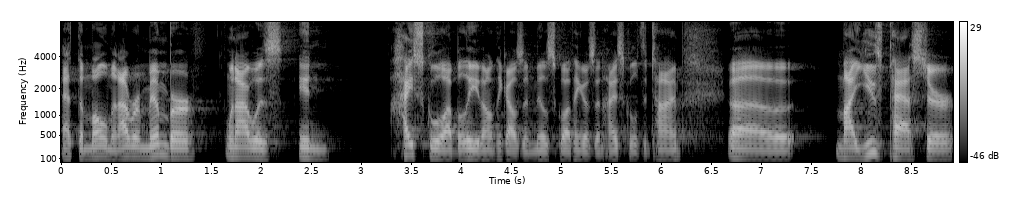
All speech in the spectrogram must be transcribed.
at the moment. I remember when I was in high school, I believe, I don't think I was in middle school, I think I was in high school at the time. Uh, my youth pastor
